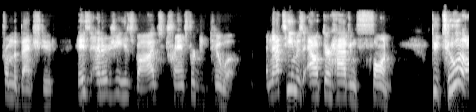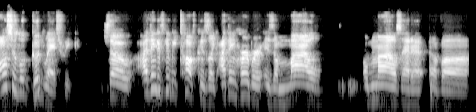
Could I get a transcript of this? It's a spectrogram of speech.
from the bench, dude. His energy, his vibes transferred to Tua, and that team is out there having fun. Dude, Tua also looked good last week, so I think it's gonna be tough because like I think Herbert is a mile, of miles ahead of of uh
